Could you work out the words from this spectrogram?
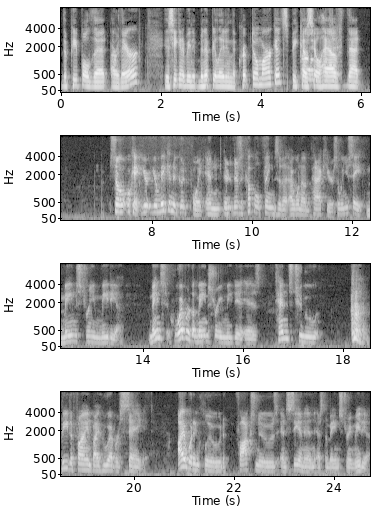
the people that are there? Is he going to be manipulating the crypto markets because Um, he'll have that? So, okay, you're, you're making a good point, and there, there's a couple things that I, I want to unpack here. So, when you say mainstream media, main, whoever the mainstream media is tends to be defined by whoever's saying it. I would include Fox News and CNN as the mainstream media.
